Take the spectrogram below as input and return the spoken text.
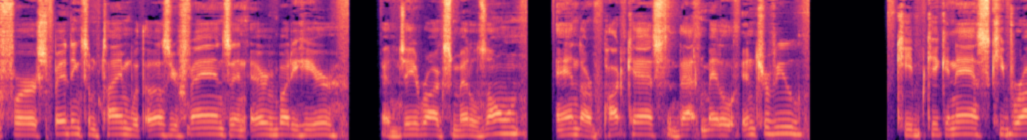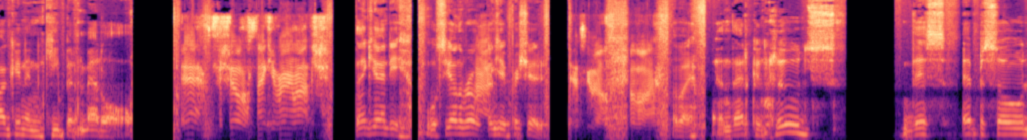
for spending some time with us, your fans, and everybody here at J Rock's Metal Zone and our podcast, That Metal Interview. Keep kicking ass, keep rocking, and keep it metal. Yeah, for sure. Thank you very much. Thank you, Andy. We'll see you on the road. Thank you. Appreciate it. Yes, you will. Bye bye. Bye bye. And that concludes this episode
